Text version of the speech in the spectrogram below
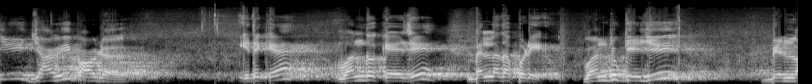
ಜಿ ಜಾಗರಿ ಪೌಡರ್ ಇದಕ್ಕೆ ಒಂದು ಕೆ ಜಿ ಬೆಲ್ಲದ ಪುಡಿ. ಒಂದು ಕೆ ಜಿ ಬೆಲ್ಲ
